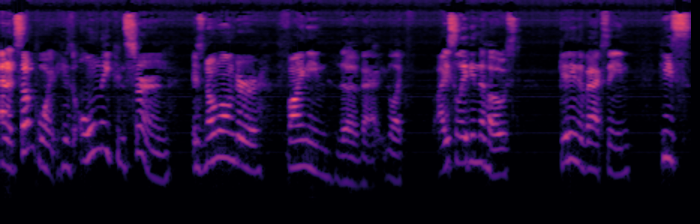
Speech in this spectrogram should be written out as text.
And at some point, his only concern is no longer finding the vac, like isolating the host, getting the vaccine. He's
